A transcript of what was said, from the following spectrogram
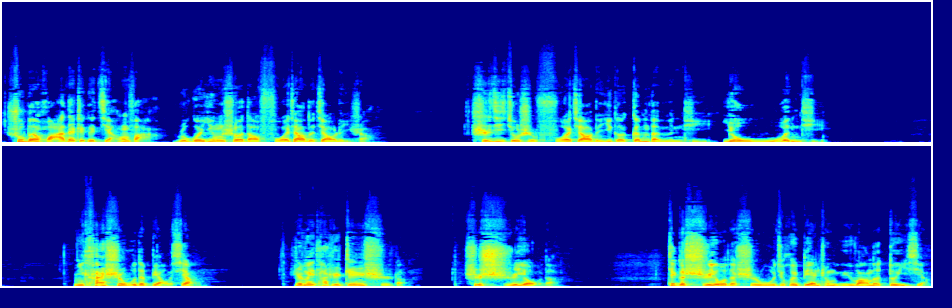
叔本华的这个讲法，如果映射到佛教的教理上。实际就是佛教的一个根本问题——有无问题。你看事物的表象，认为它是真实的，是实有的，这个实有的事物就会变成欲望的对象。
